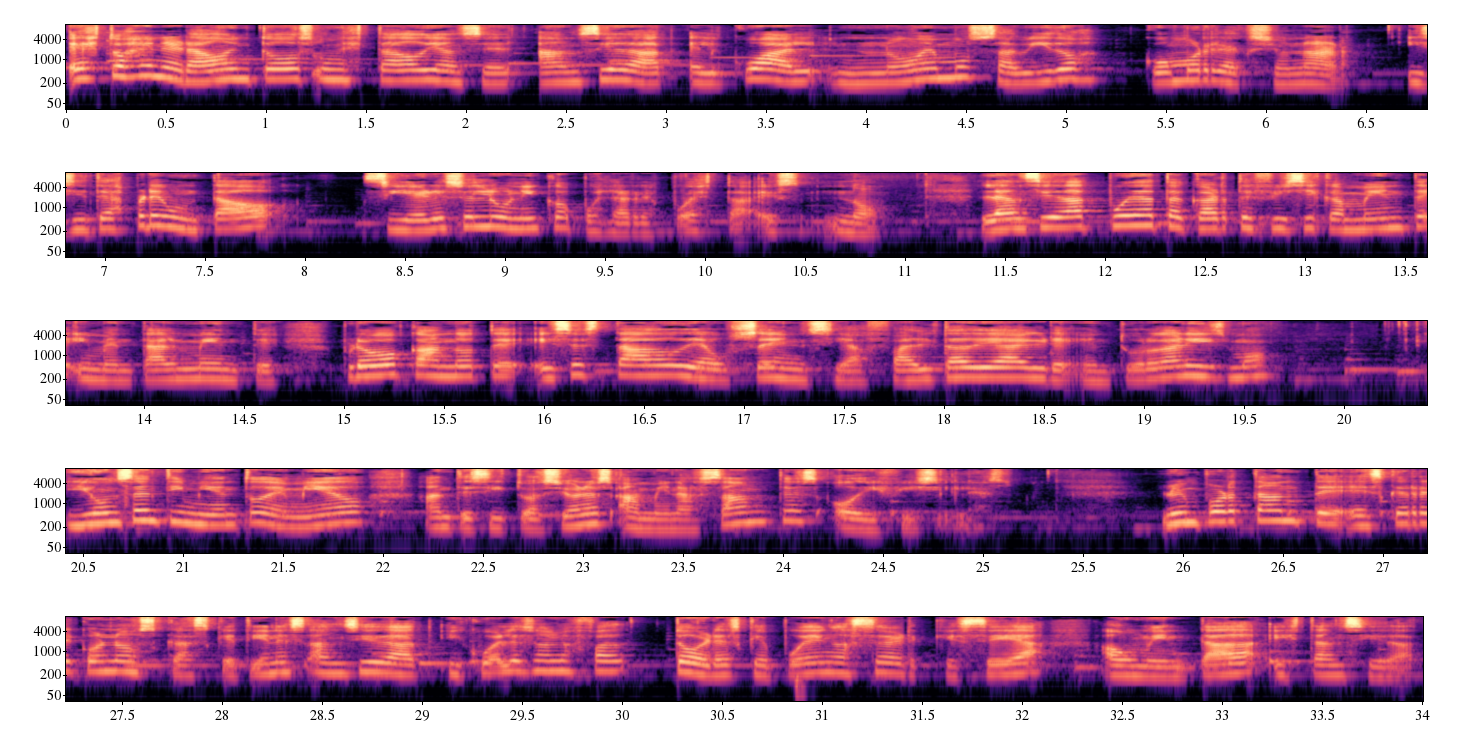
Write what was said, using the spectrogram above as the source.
Esto ha generado en todos un estado de ansiedad el cual no hemos sabido cómo reaccionar. Y si te has preguntado si eres el único, pues la respuesta es no. La ansiedad puede atacarte físicamente y mentalmente, provocándote ese estado de ausencia, falta de aire en tu organismo y un sentimiento de miedo ante situaciones amenazantes o difíciles. Lo importante es que reconozcas que tienes ansiedad y cuáles son los factores que pueden hacer que sea aumentada esta ansiedad.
